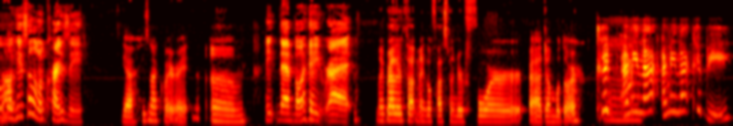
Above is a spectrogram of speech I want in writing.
Ooh, he's a little crazy. Yeah, he's not quite right. Um, Hate that boy, hate right. my brother thought Michael Fassbender for uh, Dumbledore. could. Mm. I mean that. I mean that could be.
